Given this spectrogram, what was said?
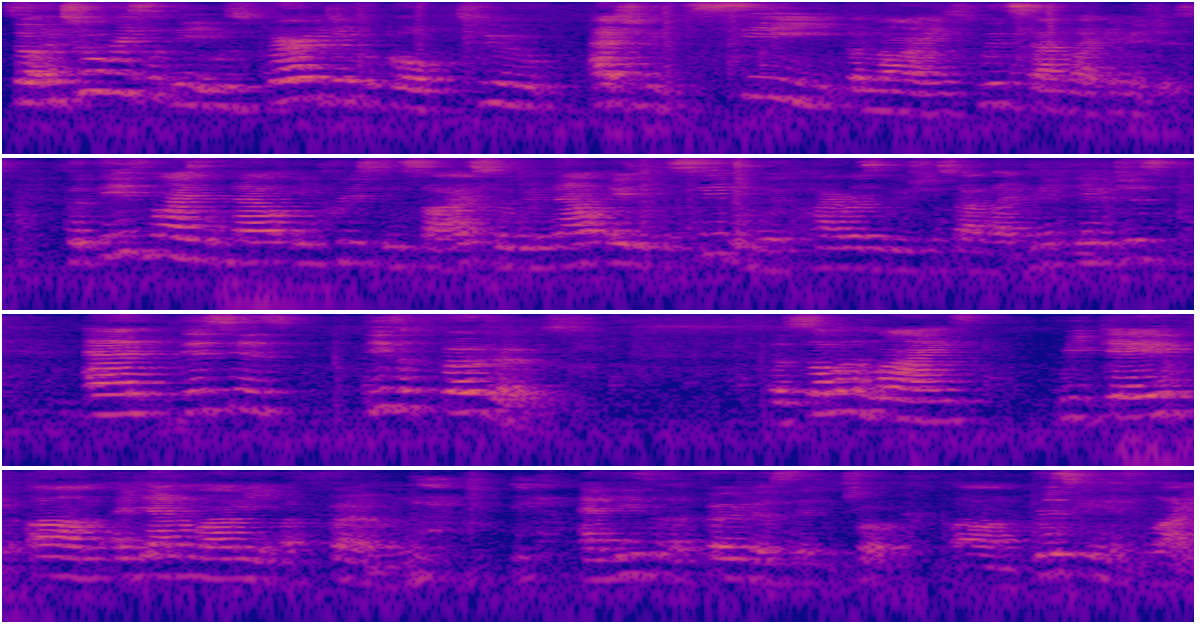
So until recently, it was very difficult to actually see the mines with satellite images. But these mines have now increased in size, so we're now able to see them with high resolution satellite images. And this is, these are photos of some of the mines. We gave um, a Yanomami a phone, and these are the photos that he took, um, risking his life.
